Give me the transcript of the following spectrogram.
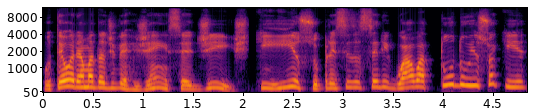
o teorema da divergência diz que isso precisa ser igual a tudo isso aqui.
